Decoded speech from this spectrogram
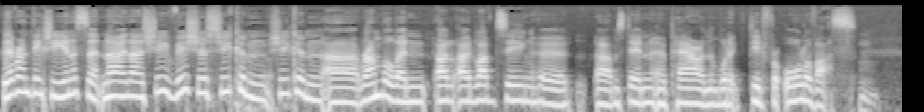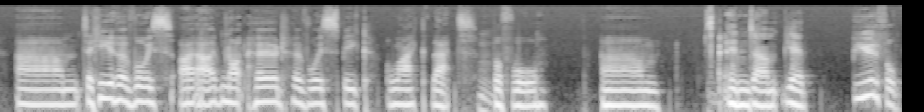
But everyone thinks she innocent. No, no, she vicious. She can, she can uh, rumble, and I, I loved seeing her um, stand her power and what it did for all of us. Um, to hear her voice, I, I've not heard her voice speak like that before. Um, and um, yeah, beautiful.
